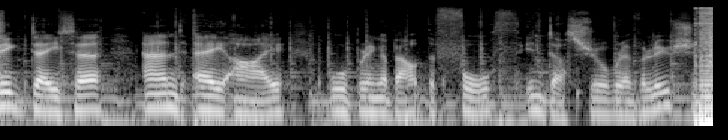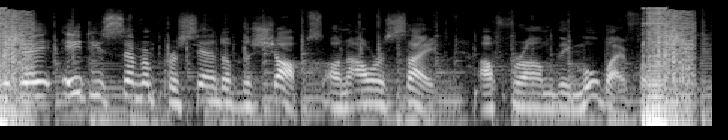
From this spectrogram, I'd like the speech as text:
Big data and AI will bring about the fourth industrial revolution. Today, 87% of the shops on our site are from the mobile phone.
